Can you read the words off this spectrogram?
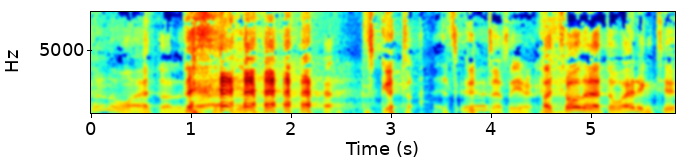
I don't know why I thought of that. It's good. It's good to hear. I told it at the wedding too.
